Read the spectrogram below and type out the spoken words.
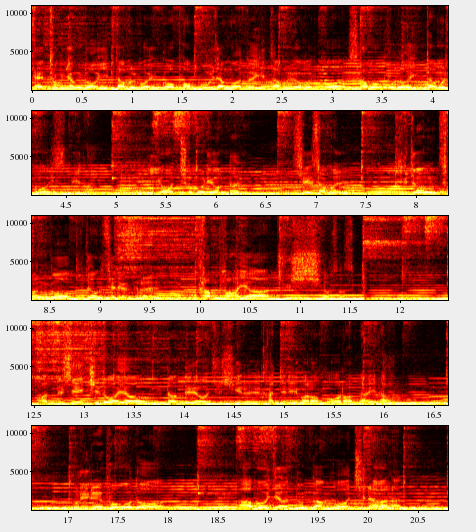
대통령도 입 다물고 있고 법무부 장관도 입 다물고 있고 사법부도 입 다물고 있습니다. 이 어처구니 없는 세상을 부정선거, 부정세력들을 타파하여 주시옵소서 반드시 기도하여 응답 내려 주시기를 간절히 바라고 원합나이다. 우리를 보고도 아버지여 눈 감고 지나가는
